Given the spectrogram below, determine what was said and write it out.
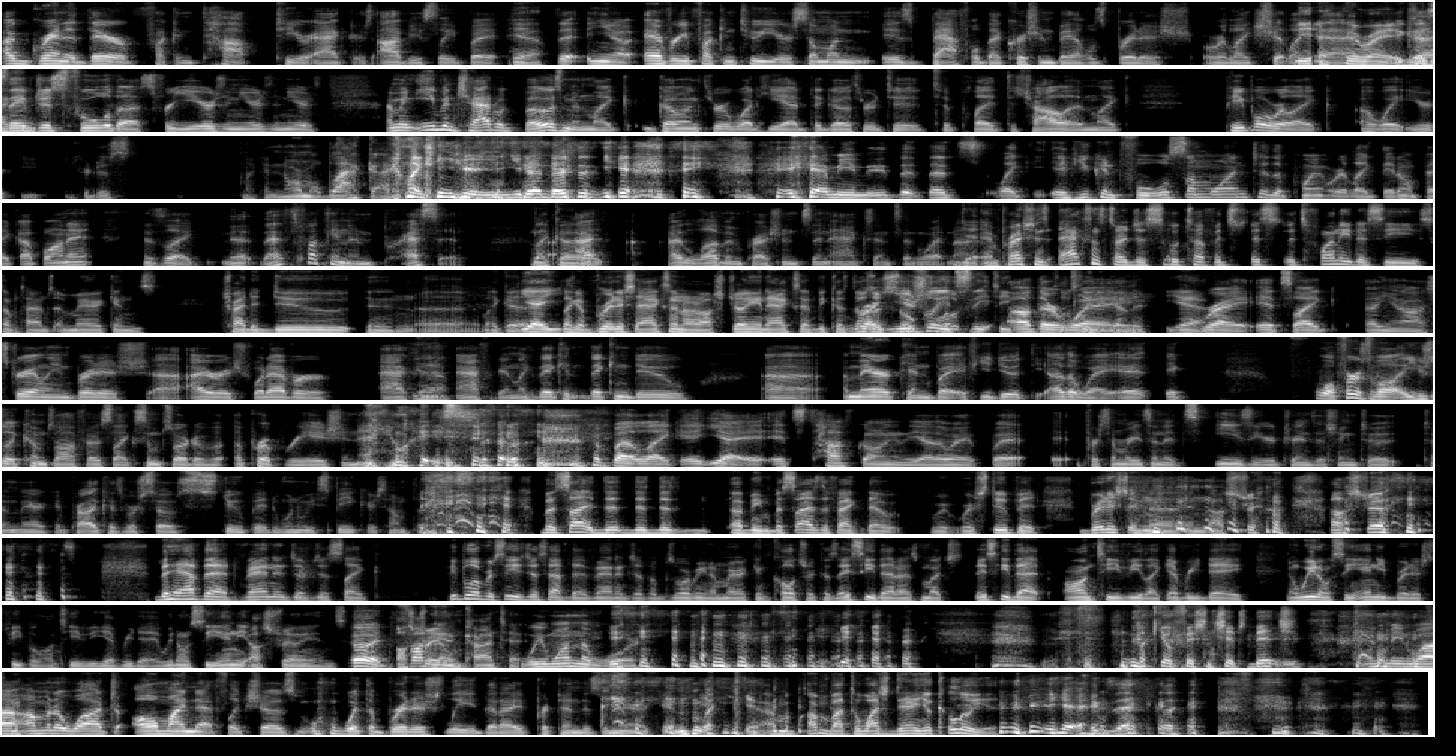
uh, granted, they're fucking top tier actors, obviously, but Yeah. the you know every fucking two years someone is baffled that Christian Bale is British or like shit like Yeah, that, right, Because exactly. they've just fooled us for years and years and years. I mean, even Chadwick Boseman, like going through what he had to go through to to play T'Challa, and like people were like, "Oh wait, you're you're just like a normal black guy." like you you know, there's yeah, I mean, that, that's like if you can fool someone to the point where like they don't pick up on it, it's like that, that's fucking impressive. like a I, I love impressions and accents and whatnot. yeah impressions accents are just so tough. It's it's it's funny to see sometimes Americans try to do in uh like a Yeah, like a British accent or Australian accent because those Right, are so usually it's the to- other way. together. Yeah. Right. It's like uh, you know Australian, British, uh, Irish, whatever accent, Yeah. African. Like they can they can do uh American, but if you do it the other way, it it well, first of all, it usually comes off as like some sort of appropriation, anyways. So- but like, it, yeah, it, it's tough going the other way. But it- for some reason, it's easier transitioning to to American, probably because we're so stupid when we speak or something. besides the, the, the I mean, besides the fact that we're, we're stupid, British and uh, and Australia, Australians, they have the advantage of just like people overseas just have the advantage of absorbing American culture because they see that as much. They see that on TV like every day, and we don't see any British people on TV every day. We don't see any Australians Good, Australian content. We won the war. Fuck your fish and chips, bitch. and meanwhile, I'm gonna watch all my Netflix shows with a British lead that I pretend is American. Like, yeah, I'm, I'm about to watch Daniel Kaluuya. yeah, exactly.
